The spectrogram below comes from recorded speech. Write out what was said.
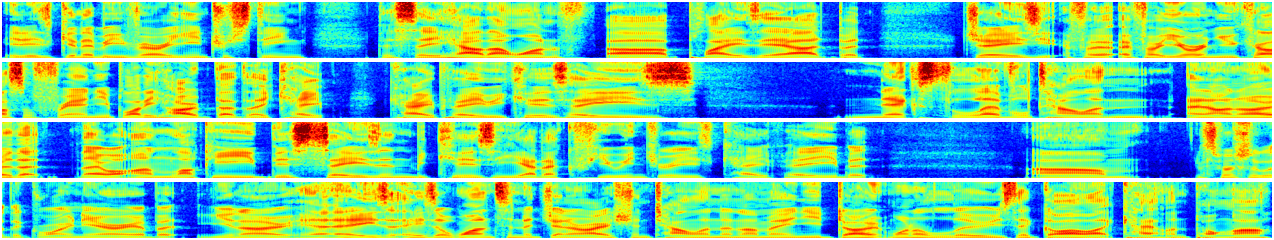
It is going to be very interesting to see how that one uh, plays out. But geez, if, if you're a Newcastle fan, you bloody hope that they keep KP because he's next level talent. And, and I know that they were unlucky this season because he had a few injuries, KP, but um, especially with the groin area. But you know, he's he's a once in a generation talent, and I mean, you don't want to lose a guy like Kalyn Ponga.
